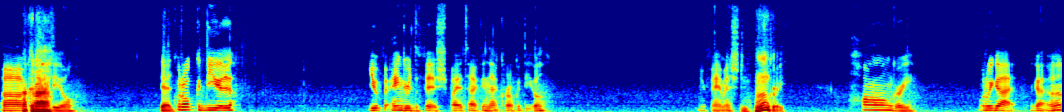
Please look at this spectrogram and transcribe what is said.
Uh, Crocodile. crocodile. dead. Crocodile. You've angered the fish by attacking that crocodile. You're famished. I'm hungry. Hungry. What do we got? We got, uh,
